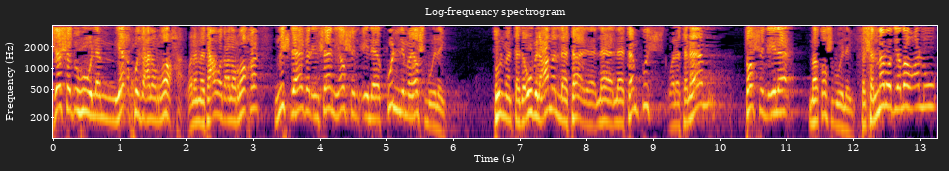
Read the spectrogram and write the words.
جسده لم يأخذ على الراحة ولم يتعود على الراحة مثل هذا الإنسان يصل إلى كل ما يصبو إليه. طول ما انت بالعمل لا, لا, لا تمكث ولا تنام تصل إلى ما تصبو إليه. فسلمان رضي الله عنه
